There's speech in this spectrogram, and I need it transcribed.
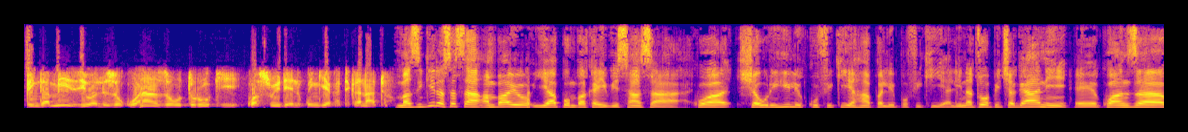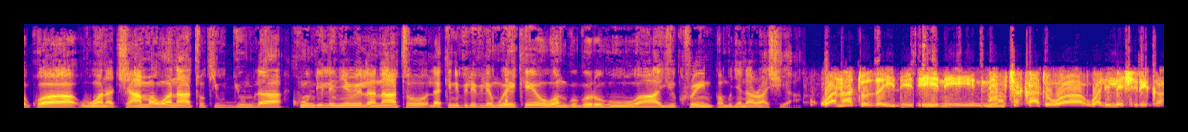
pingamizi walizokuwa nazo Uturuki kwa Sweden kuingia katika NATO. Mazingira sasa ambayo yapo mpaka hivi sasa kwa shauri hili kufikia hapa lilipofikia linatoa picha gani? eh? kwanza kwa wanachama wa NATO kiujumla, kundi lenyewe la NATO, lakini vilevile mwelekeo wa mgogoro huu wa Ukraine pamoja na Russia kwa NATO zaidi, hii ni ni mchakato wa wa lile shirika.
